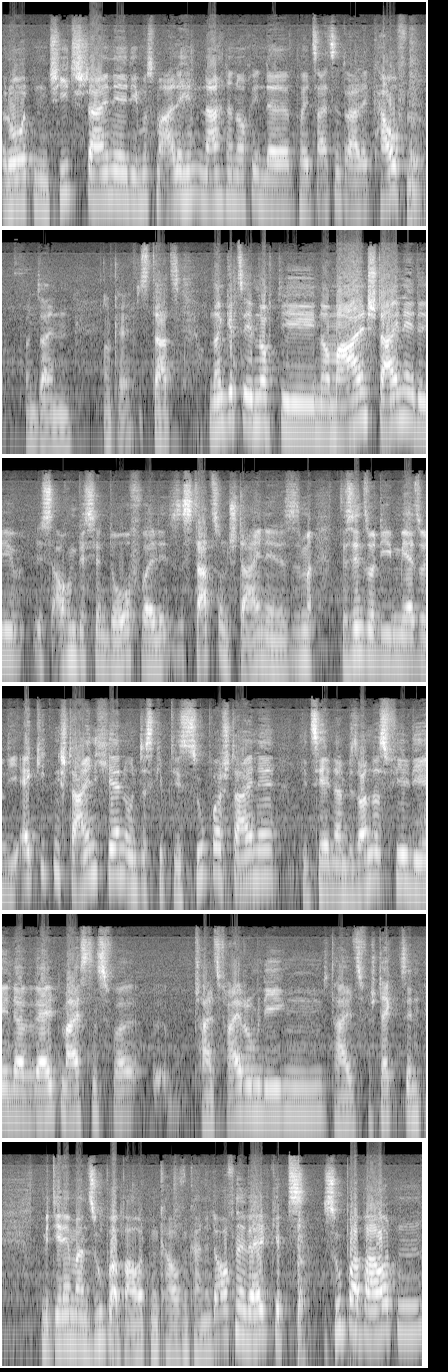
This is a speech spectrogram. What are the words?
roten Cheatsteine, die muss man alle hinten nachher noch in der Polizeizentrale kaufen von seinen Okay. Stats. Und dann gibt es eben noch die normalen Steine, die ist auch ein bisschen doof, weil das ist Stats und Steine. Das, ist immer, das sind so die mehr so die eckigen Steinchen und es gibt die Supersteine, die zählen dann besonders viel, die in der Welt meistens ver- teils frei rumliegen, teils versteckt sind, mit denen man Superbauten kaufen kann. In der offenen Welt gibt es Superbauten,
